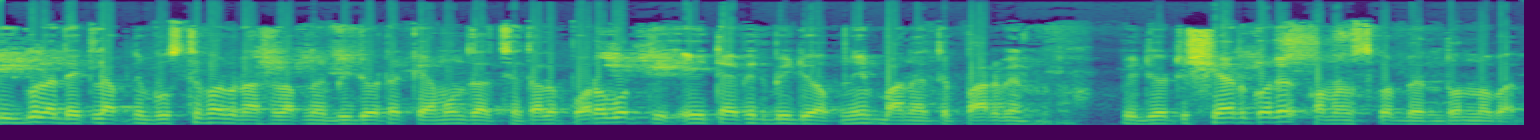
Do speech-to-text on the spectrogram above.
এইগুলো দেখলে আপনি বুঝতে পারবেন আসলে আপনার ভিডিওটা কেমন যাচ্ছে। তাহলে পরবর্তী এই টাইপের ভিডিও আপনি বানাতে পারবেন। ভিডিওটি শেয়ার করে কমেন্টস করবেন। ধন্যবাদ।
